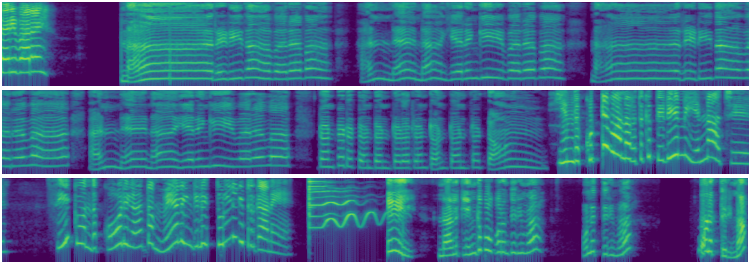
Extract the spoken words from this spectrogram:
சரி வரேன். நான் ரெடிதான் வரவா அண்ணன் நான் இறங்கி வரவா. நான் ரெடிதான் வரவா அண்ணன் நான் இறங்கி வரவா. டொன் டொட டொன் டொன் டொட டொன் டொன் டொன் டொன் டொன். இந்த குட்டி வானரத்துக்கு திடீர்னு என்ன ஆச்சு சீக்கு வந்த கோழி ஆட்டம் மேல இங்கிலே துள்ளிக்கிட்டு இருக்கானே. ஏய் நாளைக்கு எங்க போறோம் தெரியுமா? உனக்கு தெரியுமா? உனக்கு தெரியுமா?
